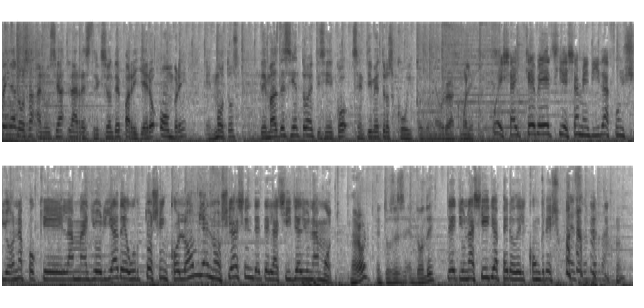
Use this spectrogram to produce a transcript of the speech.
Peñalosa anuncia la restricción de parrillero hombre en motos de más de 125 centímetros cúbicos, doña Aurora. ¿Cómo le parece? Pues hay que ver si esa medida funciona porque la mayoría de hurtos en Colombia no se hacen desde la silla de una moto. ¿Claro? Entonces, ¿en dónde? Desde una silla, pero del Congreso. Eso es verdad.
